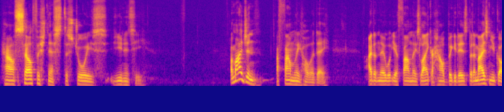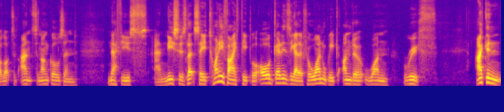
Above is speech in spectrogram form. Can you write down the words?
how selfishness destroys unity? Imagine a family holiday. I don't know what your family's like or how big it is, but imagine you've got lots of aunts and uncles and nephews and nieces, let's say 25 people all getting together for one week under one roof. I can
